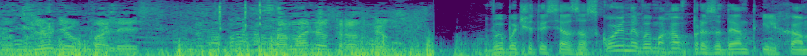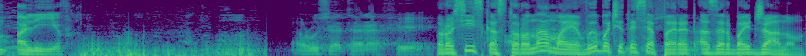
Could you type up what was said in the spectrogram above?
Тут люди упали. Самолет разбился. Вибачитися за скоєне вимагав президент Ільхам Алієв. Російська сторона має вибачитися перед Азербайджаном.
